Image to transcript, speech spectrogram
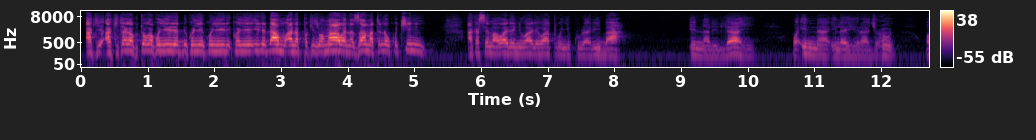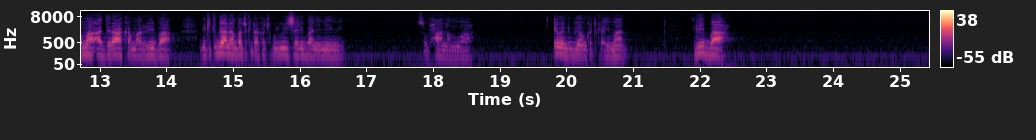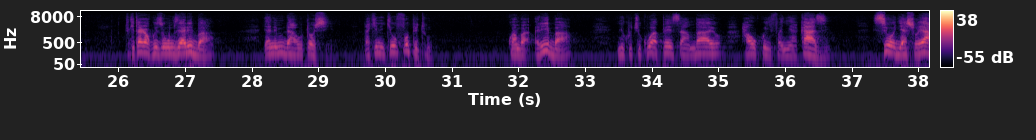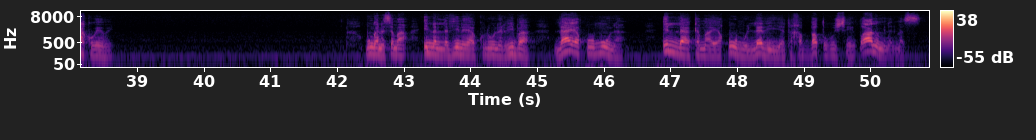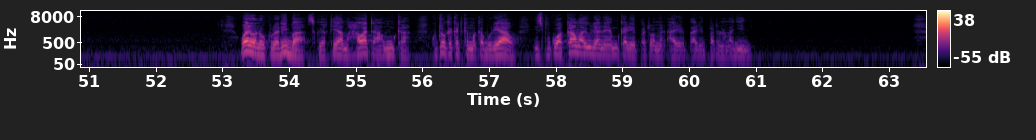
Aki, akitaka kutoka kwenye ile, kwenye, kwenye, kwenye ile damu anapakizwa mawe anazama tena huko chini. Akasema wale ni wale watu wenye kula riba. Inna lillahi wa inna ilaihi rajiun wama adraka mariba ni kitu gani ambacho kitakachokujulisha riba ni nini? Subhanallah. Ewe ndugu yangu katika imani riba. Tukitaka kuizungumzia riba yani muda hautoshi. Lakini kiufupi tu kwamba riba ni kuchukua pesa ambayo haukuifanyia kazi. Sio jasho yako wewe mungu anasema ina ladhina yakuluna riba la yaqumuna illa kama yaqumu ladhi yatakhabatuhu shaitanu min almas. Wale wanaokula riba siku ya kiama hawataamka kutoka katika makaburi yao isipokuwa kama yule anayeamka aliyepatwa na majini.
